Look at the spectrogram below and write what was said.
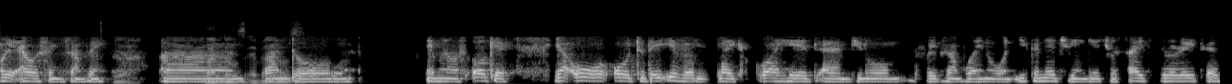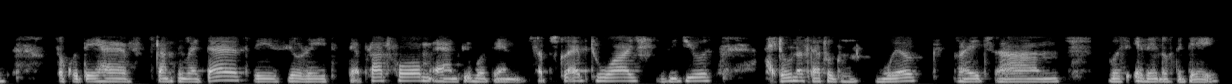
Okay, I was saying something. Yeah. Um, Bundles, bundle, MNOs. Okay. Yeah. Or or do they even like go ahead and you know, for example, I know on Econet you can get your site zero rated. So could they have something like that? They zero rate their platform and people then subscribe to watch videos. I don't know if that would work, right? Um, because at the end of the day,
